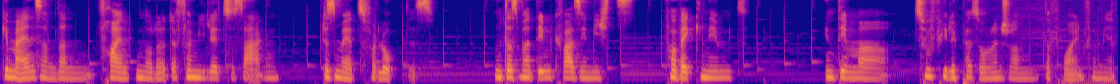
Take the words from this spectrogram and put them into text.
gemeinsam dann Freunden oder der Familie zu sagen, dass man jetzt verlobt ist. Und dass man dem quasi nichts vorwegnimmt, indem man zu viele Personen schon davor informiert.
